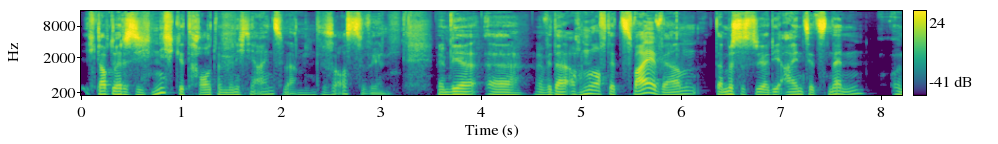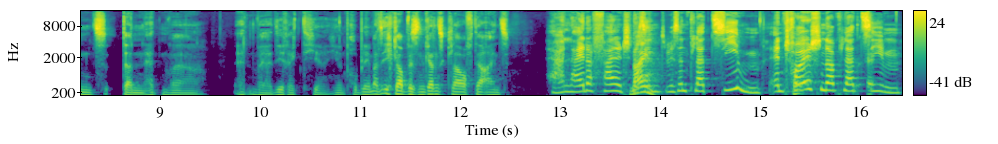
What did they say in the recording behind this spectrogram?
Ich glaube, du hättest dich nicht getraut, wenn wir nicht die Eins wären, das auszuwählen. Wenn wir, äh, wenn wir da auch nur auf der Zwei wären, dann müsstest du ja die Eins jetzt nennen und dann hätten wir, hätten wir ja direkt hier, hier ein Problem. Also ich glaube, wir sind ganz klar auf der Eins. Ja, leider falsch. Wir Nein. sind, wir sind Platz 7. Enttäuschender Platz 7.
